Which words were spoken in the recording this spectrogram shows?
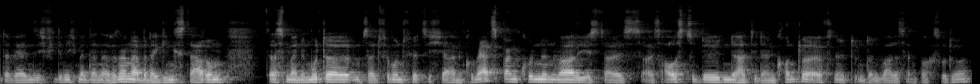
Da werden sich viele nicht mehr daran erinnern, aber da ging es darum, dass meine Mutter seit 45 Jahren Commerzbankkundin war. Die ist als, als Auszubildende, hat die dann ein Konto eröffnet und dann war das einfach so durch.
